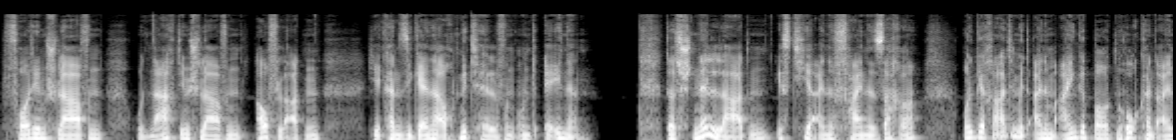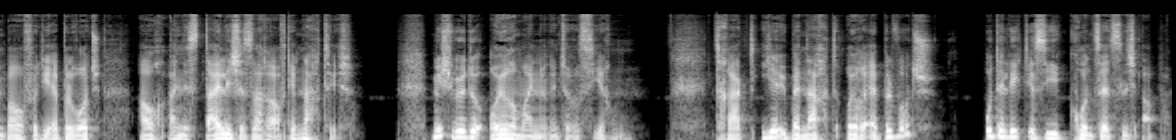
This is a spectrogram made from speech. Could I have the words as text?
vor dem Schlafen und nach dem Schlafen aufladen. Hier kann sie gerne auch mithelfen und erinnern. Das Schnellladen ist hier eine feine Sache und gerade mit einem eingebauten Hochkanteinbau für die Apple Watch auch eine stylische Sache auf dem Nachttisch. Mich würde eure Meinung interessieren. Tragt ihr über Nacht eure Apple Watch oder legt ihr sie grundsätzlich ab?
